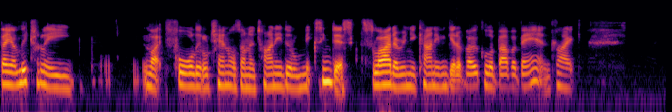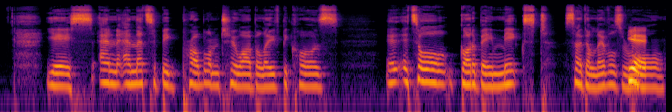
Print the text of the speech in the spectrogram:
they are literally like four little channels on a tiny little mixing desk slider, and you can't even get a vocal above a band. Like Yes, and and that's a big problem too, I believe, because it, it's all got to be mixed, so the levels are yeah. all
